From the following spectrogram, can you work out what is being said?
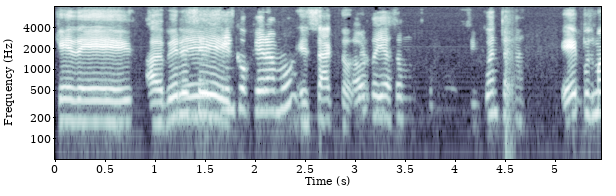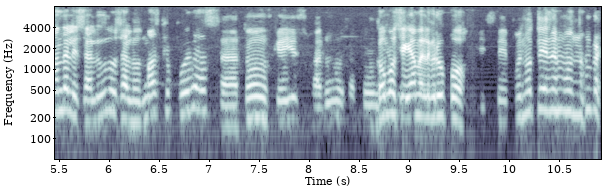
que de a ver De ese cinco que éramos, exacto. ahorita ya somos como 50. Eh, pues mándale saludos a los más que puedas. A todos que ellos, saludos a todos. ¿Cómo se llama el grupo? Este, pues no tenemos nombre.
